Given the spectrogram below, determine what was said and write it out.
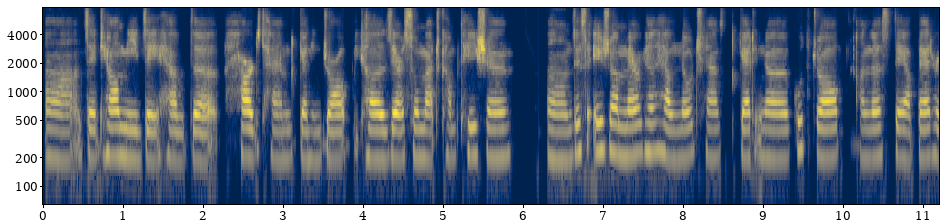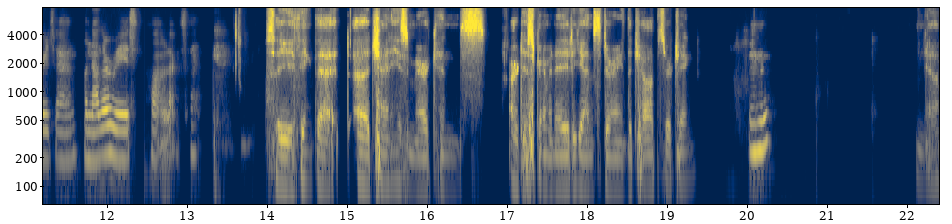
Uh, they tell me they have the hard time getting job because there's so much competition. Um, these Asian Americans have no chance getting a good job unless they are better than another race, uh, like that. So you think that uh, Chinese Americans are discriminated against during the job searching? Mm-hmm. Yeah,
